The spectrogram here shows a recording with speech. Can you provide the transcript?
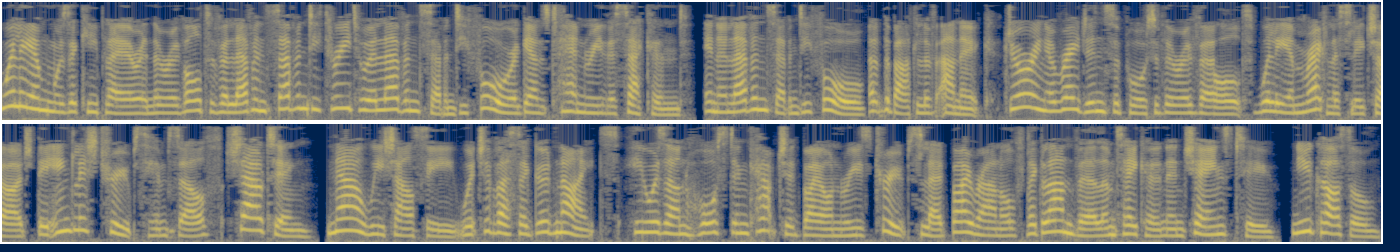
William was a key player in the revolt of 1173 to 1174 against Henry II. In 1174, at the Battle of Alnwick, during a raid in support of the revolt, William recklessly charged the English troops himself, shouting, Now we shall see which of us are good knights. He was unhorsed and captured by Henry's troops led by Ranulf de Glanville and taken in chains to Newcastle,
